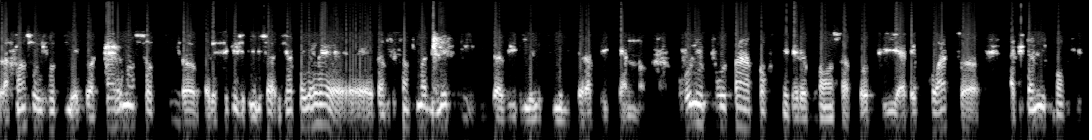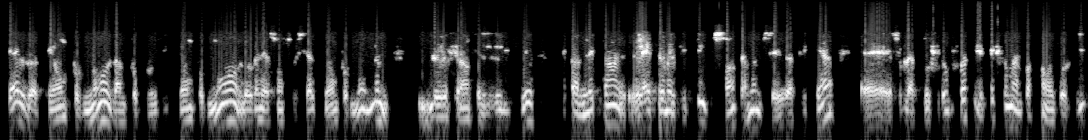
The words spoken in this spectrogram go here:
la France aujourd'hui doit carrément sortir euh, de ce que j'appellerais euh, dans ce sentiment de mépris vis-à-vis de l'élite militaire africaine. Vous ne pouvez pas apporter des réponses appropriées, adéquates euh, à des dynamiques conflictuelles qui ont pour nom l'anthropologie, qui ont pour nom l'organisation sociale, qui ont pour nom même le référentiel religieux, en mettant les premières victimes qui sont quand même ces Africains euh, sur la touche. Donc, je crois qu'il est extrêmement important aujourd'hui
